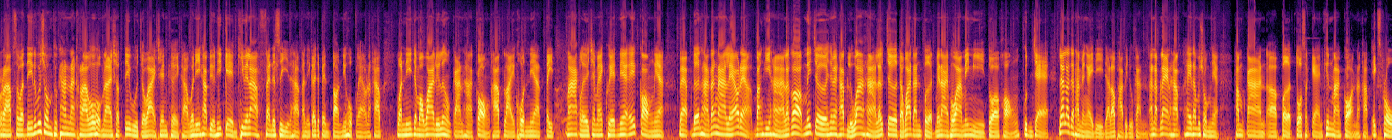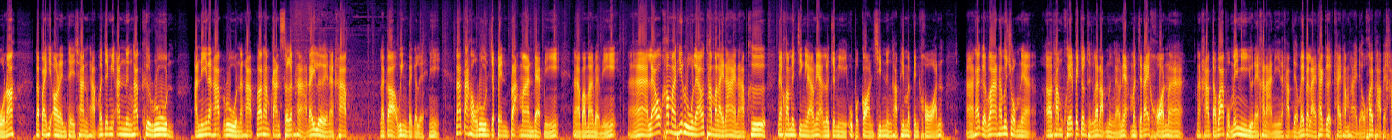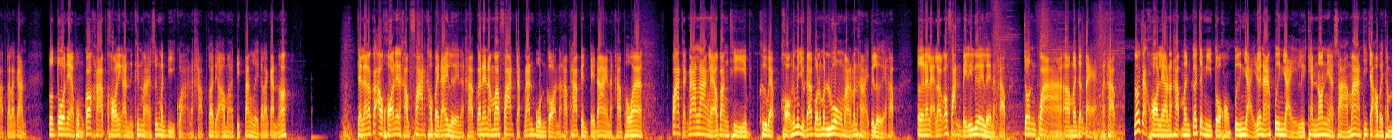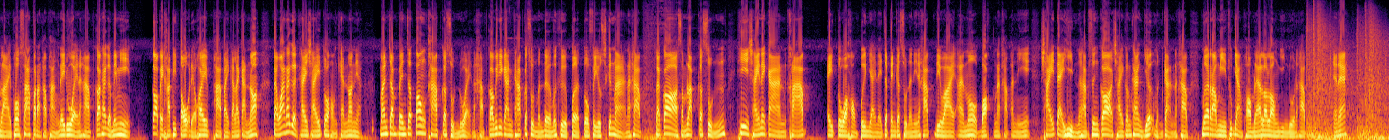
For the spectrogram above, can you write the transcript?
ครับสวัสดีท่านผู้ชมทุกท่านนะครับพวกผมนายช็อตตี้บูจาว่าเช่นเคยครับ วันนี้ครับอยู่ที่เกมคิเมล่าแฟนตาซีนะครับ อันนี้ก็จะเป็นตอนที่ 6 แล้วนะครับ วันนี้จะมาว่าด้วยเรื่องของการหากล่องครับ หลายคนเนี่ยติดมากเลยใช่ไหมเควสเนี่ยเอ้ยกล่องเนี่ยแบบเดินหาตั้งนานแล้วเนี่ยบางทีหาแล้วก็ไม่เจอใช่ไหมครับ หรือว่าหาแล้วเจอแต่ว่าดันเปิดไม่ได้ เพราะว่าไม่มีตัวของกุญแจ และเราจะทำยังไงดีเดี๋ยวเราพาไปดูกัน อันดับแรกนะครับให้ท่านผู้ชมเนี่ยทำการเอ่อเปิดตัวสแกนขึ้นมาก่อนนะครับ Explore เนาะ แล้วไปที่ orientation ครับ มันจะมีอันหนึงครับคือ rune อันนี้นะครับ rune นะครับก็ทำการเซิร์ชหาได้เลยนะครับ แล้วก็วิ่งไปกันเลยนี่ หน้าตาของ rune จะเป็นประมาณแบบนี้นะประมาณแบบนี้อ่าแล้วเข้ามาที่ rune แล้วทำอะไรได้นะครับ คือในความเป็นจริงแล้วเนี่ยเราจะมีอุปกรณ์ชิ้นหนึ่งครับที่มันเป็นค้อนอ่าถ้าเกิดว่าท่านผู้ชมเนี่ยทำเควสไปจนถึงระดับหนึ่งแล้วเนี่ยมันจะได้ค้อนมานะครับแต่ว่าผมไม่มีอยู่ในขณะนี้นะครับเดี๋ยวไม่เป็นไรถ้าเกิดใครทำหายเดี๋ยวค่อยพาไปคราบกันละกัน ส่วนตัวเนี่ยผมก็คราฟคอนอีกอันหนึ่งขึ้นมา ซึ่งมันดีกว่านะครับ ก็เดี๋ยวเอามาติดตั้งเลยกันแล้วกันเนาะเสร็จแล้วเราก็เอาคอนเนี่ยนะครับฟาดเข้าไปได้เลยนะครับ ก็แนะนำว่าฟาดจากด้านบนก่อนนะครับ ถ้าเป็นไปได้นะครับ เพราะว่าฟาดจากด้านล่างแล้วบางทีคือแบบของที่มันอยู่ด้านบนแล้วมันล่วงลงมาแล้วมันหายไปเลยครับเออนั่นแหละเราก็ฟันไปเรื่อยๆเลยนะครับ จนกว่าเออมันจะแตกนะครับ นอกจากคอแล้วนะครับ มันก็จะมีตัวของปืนใหญ่ด้วยนะ ปืนใหญ่หรือแคนนอนเนี่ยสามารถที่จะเอาไปทำลายพวกซากปรักหักพังได้ด้วยนะครับ ก็ถ้าเกิดไม่มี ก็ไปครับที่โต๊ะเดี๋ยวค่อยพาไปกันละกันเนาะแต่ว่าถ้าเกิดใครใช้ตัวของแคนนอนเนี่ยมันจำเป็นจะต้องคราฟกระสุนด้วยนะครับ ก็วิธีการคราฟกระสุนเหมือนเดิมก็คือเปิดตัวฟิลส์ขึ้นมานะครับ แล้วก็สำหรับกระสุนที่ใช้ในการคราฟไอตัวของปืนใหญ่เนี่ยจะเป็นกระสุนอันนี้นะครับ DY Ammo Box นะครับ อันนี้ใช้แต่หินนะครับ ซึ่งก็ใช้ค่อนข้างเยอะเหมือนกันนะครับ เมื่อเรามีทุกอย่างพร้อมแล้วเราลองยิงดูนะครับเห็นไหม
